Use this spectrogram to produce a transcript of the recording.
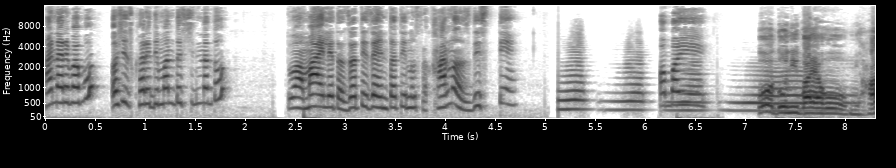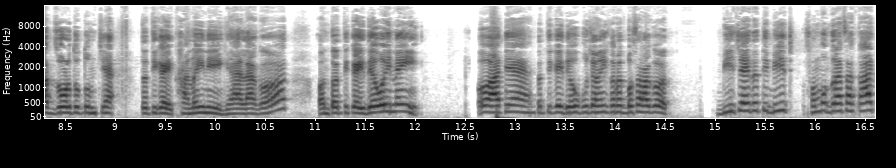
हा ना रे बाबू अशीच खरेदी म्हणतेस ना तू? तू मायले तर जाते जाईन तर नुसतं खाणंच दिसते. ओ हो दोन्ही बाया हो. मी हात जोडतो तुमच्या. तर ती काही खाणंही नाही घ्यायला लागत. आणि तर ती काही देवही नाही. ओ आत्या तर ती काही देवपूजा नाही करत बसा लागत. बीच आहे तर ती बीच समुद्राचा काठ.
